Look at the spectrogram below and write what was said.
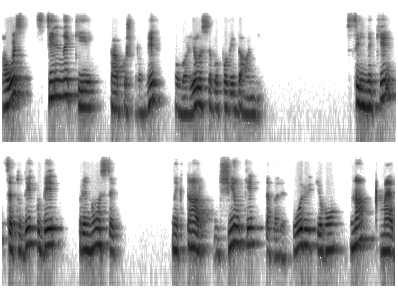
А ось стільники, також про них говорилося в оповіданні. Стільники це туди, куди приносять нектар бджілки та перетворюють його на мед.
